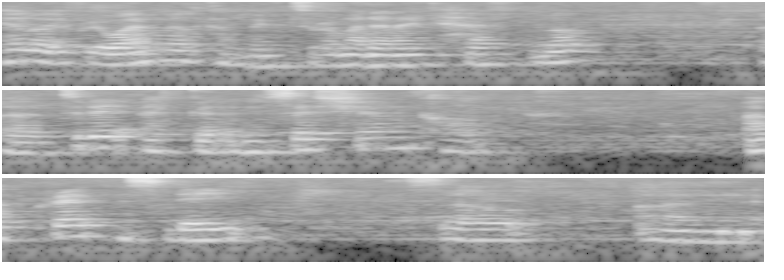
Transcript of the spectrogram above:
Hello everyone, welcome back to Ramadhanight Hive Vlog. Uh, today I've got a new session called Upgrade Wednesday. So on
